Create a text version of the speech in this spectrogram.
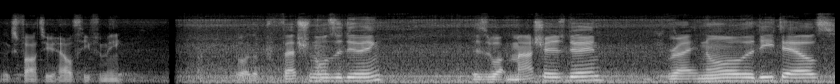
Looks far too healthy for me. What the professionals are doing this is what Masha is doing writing all the details.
